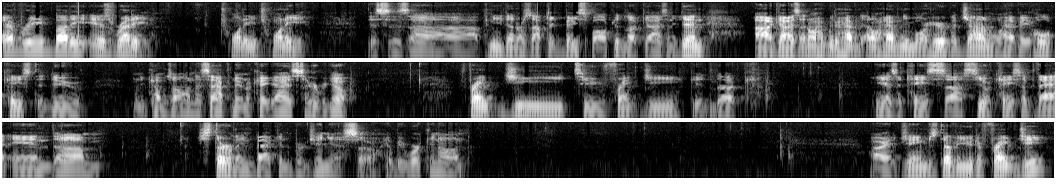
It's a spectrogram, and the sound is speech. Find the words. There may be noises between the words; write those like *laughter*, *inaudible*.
Everybody is ready. 2020. This is uh, Panini Donruss Optic Baseball. Good luck, guys. And again, uh, guys, I don't have we don't have I don't have any more here, but John will have a whole case to do when he comes on this afternoon. Okay, guys. So here we go. Frank G to Frank G. Good luck. He has a case, uh, sealed case of that and um, Sterling back in Virginia. So he'll be working on. All right, James W. to Frank G.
